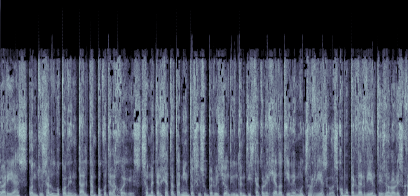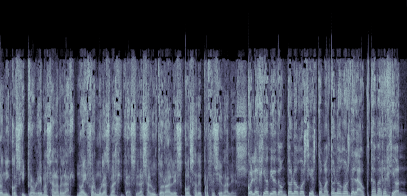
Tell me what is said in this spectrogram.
¿Lo harías? Con tu salud bucodental tampoco te la juegues. Someterse a tratamientos y supervisión de un dentista colegiado tiene muchos riesgos, como perder dientes, dolores crónicos y problemas al hablar. No hay fórmulas mágicas. La salud oral es cosa de profesionales. Colegio de Odontólogos y Estomatólogos de la Octava Región.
